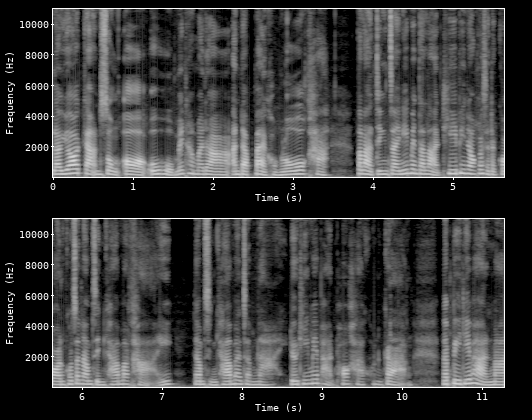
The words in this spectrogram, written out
แล้วยอดการส่งออกโอ้โห ไม่ธรรมดาอันดับ 8 ของโลกค่ะ ตลาดจริงใจนี่เป็นตลาดที่พี่น้องเกษตรกรเขาจะนำสินค้ามาขายนำสินค้ามาจำหน่าย โดยที่ไม่ผ่านพ่อค้าคนกลาง และปีที่ผ่านมา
